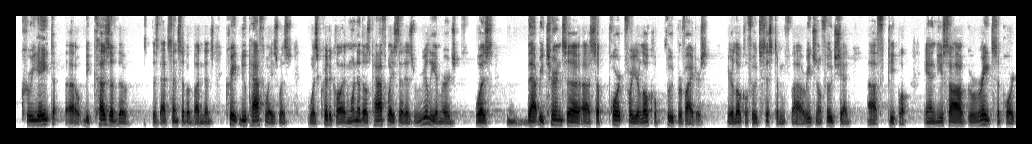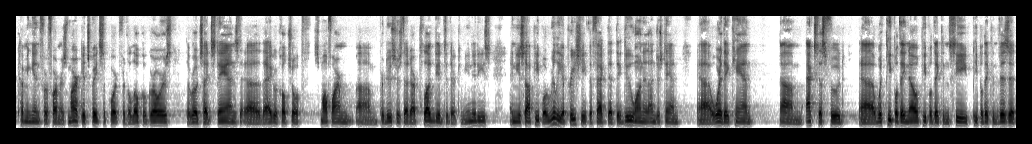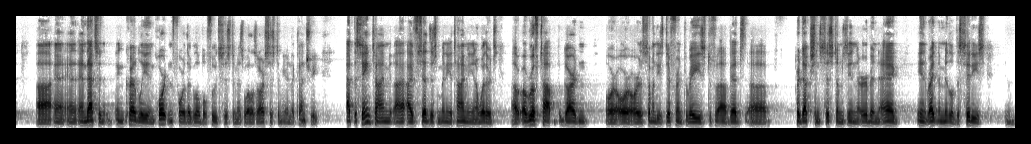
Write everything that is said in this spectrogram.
create, uh, because of the that sense of abundance, create new pathways was was critical. And one of those pathways that has really emerged was that return to uh, support for your local food providers, your local food system, uh, regional food shed uh, people. And you saw great support coming in for farmers markets, great support for the local growers, the roadside stands, uh, the agricultural small farm um, producers that are plugged into their communities. And you saw people really appreciate the fact that they do want to understand uh, where they can um, access food uh, with people they know, people they can see, people they can visit. Uh, and, and, and, that's an incredibly important for the global food system as well as our system here in the country at the same time, I, have said this many a time, you know, whether it's a, a rooftop garden or, or, or, some of these different raised uh, bed uh, production systems in urban ag, in right in the middle of the cities,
